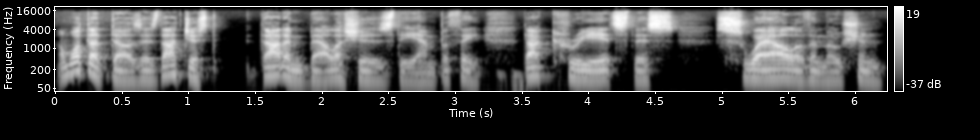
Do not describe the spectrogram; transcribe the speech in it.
And what that does is that just that embellishes the empathy. That creates this swell of emotion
